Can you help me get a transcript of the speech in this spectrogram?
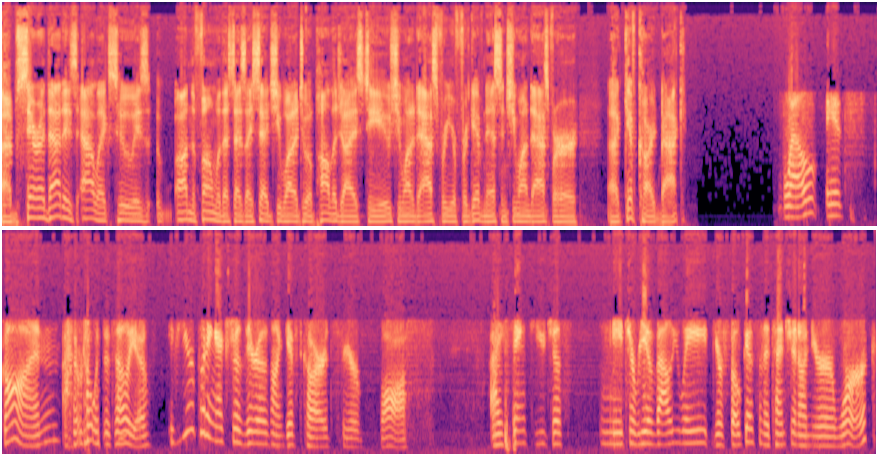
Uh, Sarah, that is Alex, who is on the phone with us. As I said, she wanted to apologize to you. She wanted to ask for your forgiveness, and she wanted to ask for her uh, gift card back. Well, it's gone. I don't know what to tell you. If you're putting extra zeros on gift cards for your boss, I think you just need to reevaluate your focus and attention on your work.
